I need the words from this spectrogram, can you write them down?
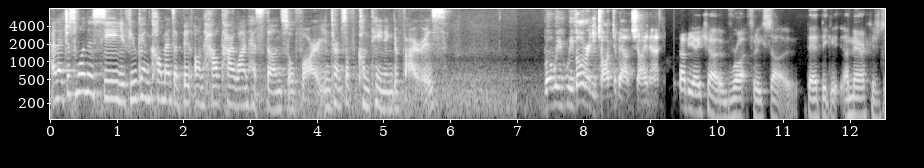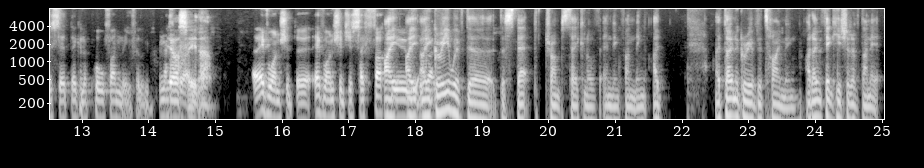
And I just want to see if you can comment a bit on how Taiwan has done so far in terms of containing the virus. Well, we've, we've already talked about China. WHO, rightfully so, their big America's just said they're going to pull funding for them. And that's Yeah, I great. see that. Everyone should do it. Everyone should just say fuck I, you. I, I agree with the the step Trump's taken of ending funding. I I don't agree with the timing. I don't think he should have done it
